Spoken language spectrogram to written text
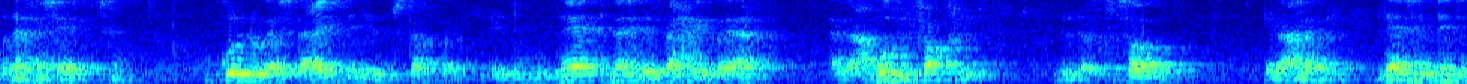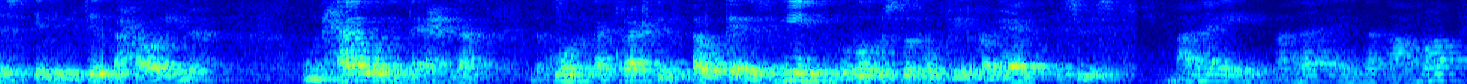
منافسات. وكله يستعد للمستقبل النا- النقل البحري بقى العمود الفقري للاقتصاد العالمي. لازم ندرس اللي بيتم حوالينا ونحاول إن إحنا نكون اتراكتيف أو كاذبين مرور السفن في قناة السويس. معناها إيه؟ معناها إن اعماق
